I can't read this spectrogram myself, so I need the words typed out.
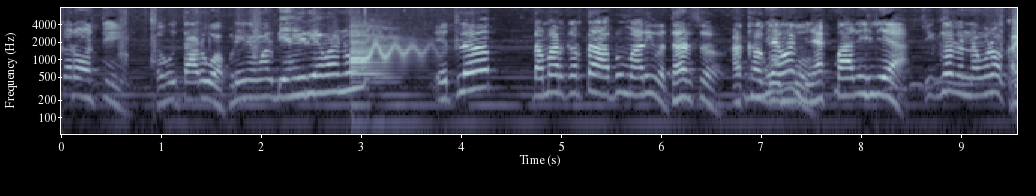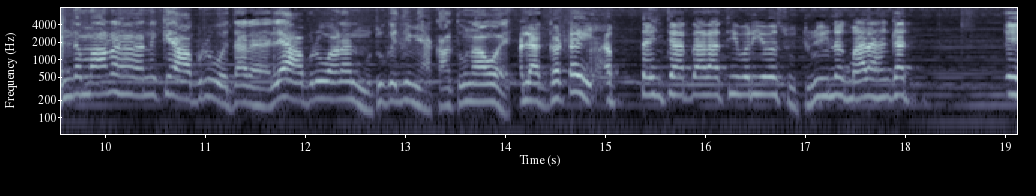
કરો હતી. તો હું તારું વાપરીને અમારે બેહી રહેવાનું. એટલે તમાર કરતા આપણું મારી વધારશે છે આખા ગામમાં. મેક મારી લ્યા. ચીકર નવરો ખંડ મારે અને કે આબરૂ વધારે એટલે આબરૂ વાળાને મોટું કદી મેકાતું ના હોય. એટલે ગટાઈ ત્રણ ચાર દાડાથી વળી હવે સુધરી ને મારા હંગા એ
